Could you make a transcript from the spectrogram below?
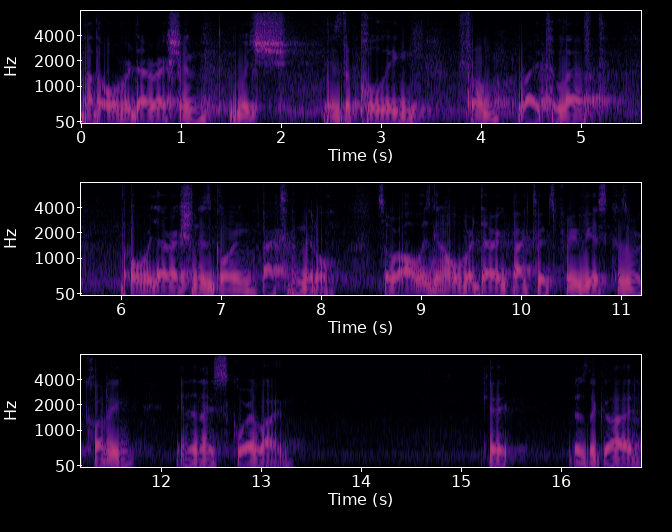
Now the over direction, which is the pulling from right to left, the over direction is going back to the middle. So we're always gonna over direct back to its previous because we're cutting in a nice square line. Okay, there's the guide.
